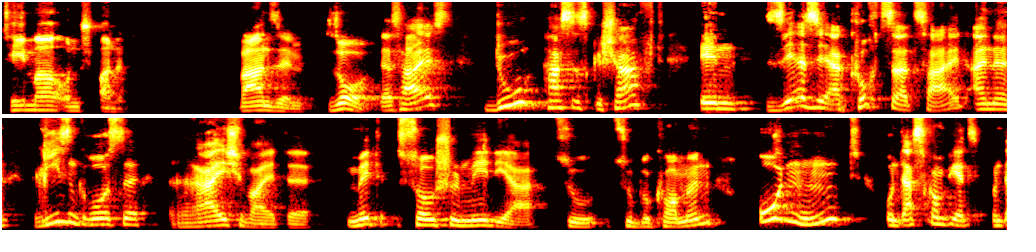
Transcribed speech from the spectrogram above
Thema und spannend. Wahnsinn. So, das heißt, du hast es geschafft, in sehr, sehr kurzer Zeit eine riesengroße Reichweite mit Social Media zu, zu bekommen. Und, und das kommt jetzt, und,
